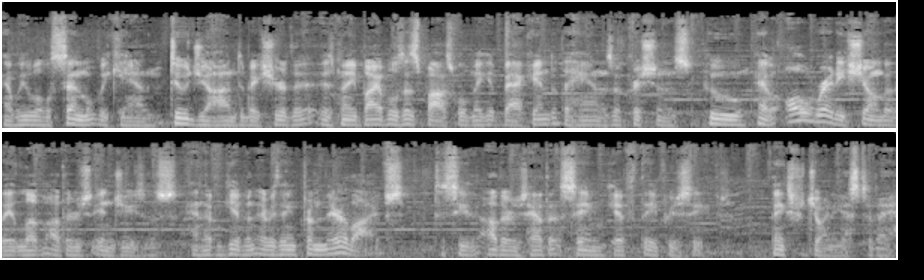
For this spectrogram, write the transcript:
and we will send what we can to John to make sure that as many Bibles as possible make it back into the hands of Christians who have already shown that they love others in Jesus and have given everything from their lives to see that others have that same gift they've received. Thanks for joining us today.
